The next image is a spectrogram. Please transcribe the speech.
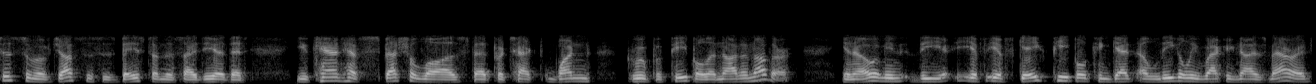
system of justice is based on this idea that you can't have special laws that protect one group of people and not another. You know, I mean, the if if gay people can get a legally recognized marriage,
